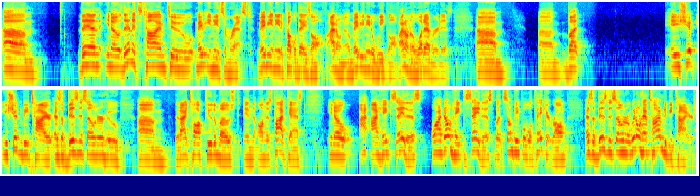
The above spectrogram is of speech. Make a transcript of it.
um, then you know then it's time to maybe you need some rest. Maybe you need a couple days off. I don't know. Maybe you need a week off. I don't know whatever it is. Um, um, but you should you shouldn't be tired. As a business owner who um, that i talk to the most in on this podcast you know I, I hate to say this or i don't hate to say this but some people will take it wrong as a business owner we don't have time to be tired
